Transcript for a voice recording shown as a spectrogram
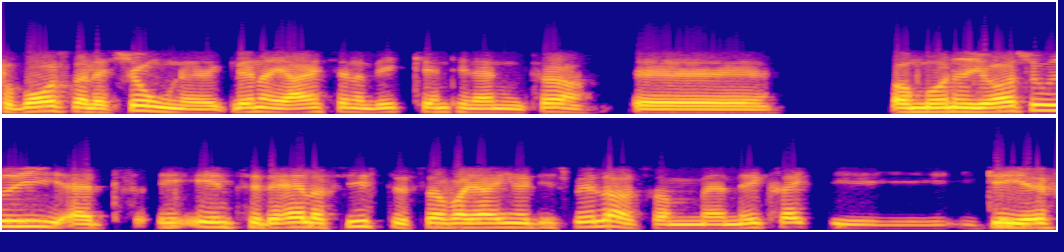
på vores relation, øh, Glenn og jeg, selvom vi ikke kendte hinanden før. Øh, og mundede jo også ud i, at indtil det aller sidste, så var jeg en af de spillere, som man ikke rigtig i GF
